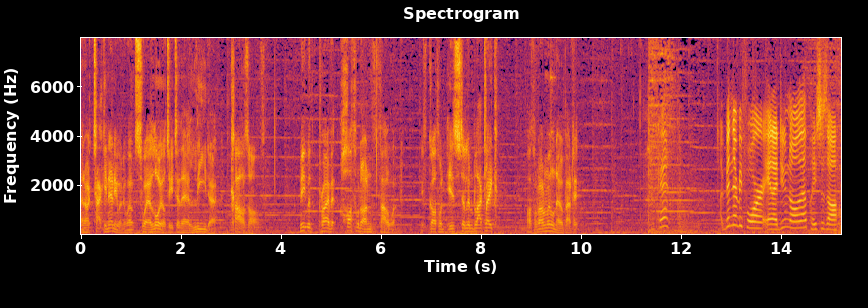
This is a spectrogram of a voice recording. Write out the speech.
and are attacking anyone who won't swear loyalty to their leader, Karzov. Meet with Private Hawthorne Falwyn. If Gothwin is still in Blacklake, Hawthorne will know about it. Okay. I've been there before, and I do know that place is awful.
